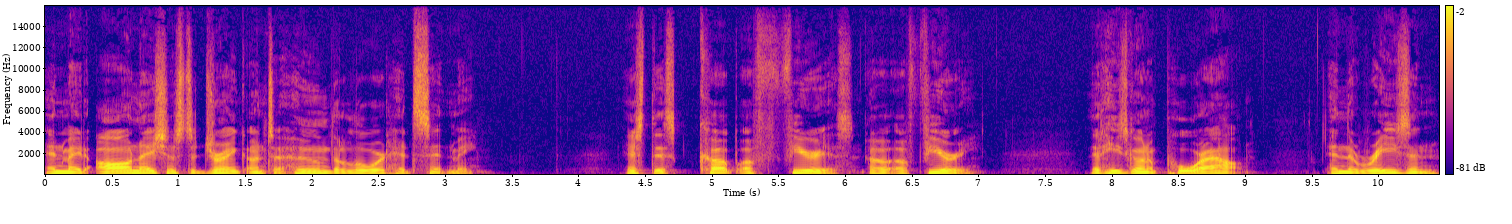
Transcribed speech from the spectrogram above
and made all nations to drink unto whom the Lord had sent me. It's this cup of furious uh, of fury that he's going to pour out. And the reason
